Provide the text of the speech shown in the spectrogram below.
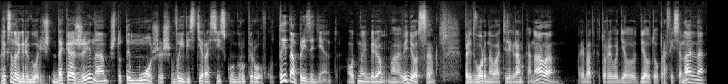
Александр Григорьевич, докажи нам, что ты можешь вывести российскую группировку. Ты там президент. Вот мы берем а, видео с придворного телеграм-канала, ребята, которые его делают, делают его профессионально,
